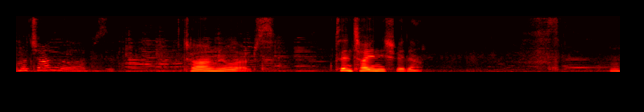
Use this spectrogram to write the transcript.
Ama çağırmıyorlar bizi. Çağırmıyorlar bizi. Sen çayını iç Velan.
